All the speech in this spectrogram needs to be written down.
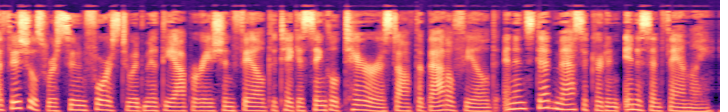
officials were soon forced to admit the operation failed to take a single terrorist off the battlefield and instead massacred an innocent family.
